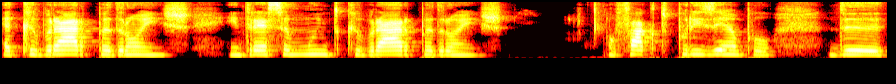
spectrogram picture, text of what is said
a quebrar padrões. Interessa muito quebrar padrões. O facto, por exemplo, de,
